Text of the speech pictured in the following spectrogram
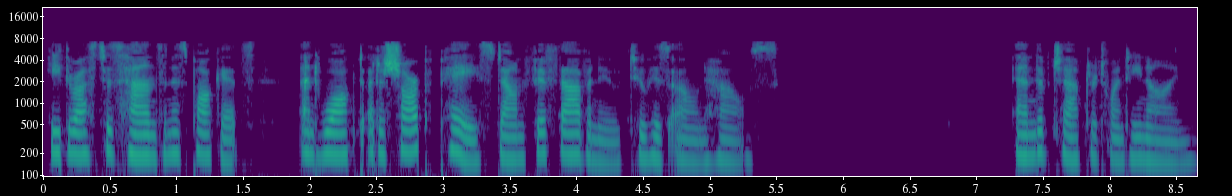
He thrust his hands in his pockets, and walked at a sharp pace down Fifth Avenue to his own house. End of chapter XXX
